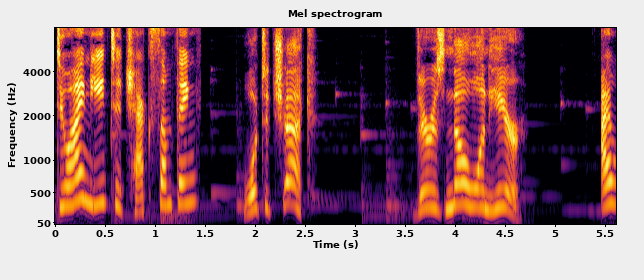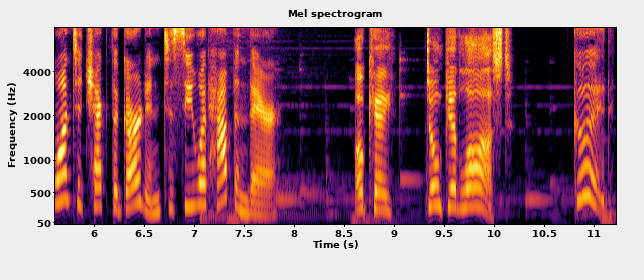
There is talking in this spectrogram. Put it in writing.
Do I need to check something? What to check? There is no one here. I want to check the garden to see what happened there. Okay, don't get lost. Good.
